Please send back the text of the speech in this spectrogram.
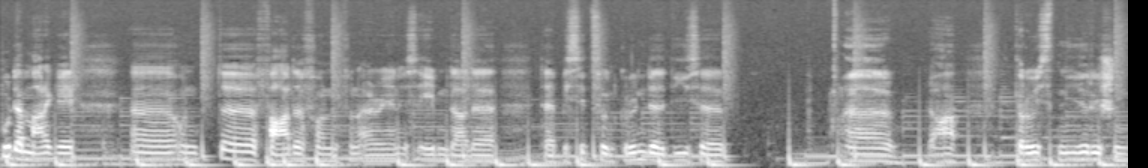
Buddha-Marke. Äh, und der Vater von, von Arian ist eben da der, der Besitzer und Gründer dieser äh, ja, größten irischen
